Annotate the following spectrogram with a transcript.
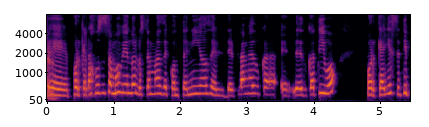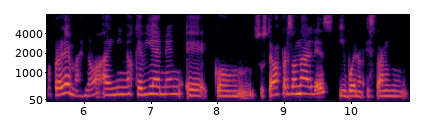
eh, porque la justo estamos viendo los temas de contenidos del, del plan eh, educativo, porque hay este tipo de problemas, ¿no? Hay niños que vienen eh, con sus temas personales y, bueno, están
